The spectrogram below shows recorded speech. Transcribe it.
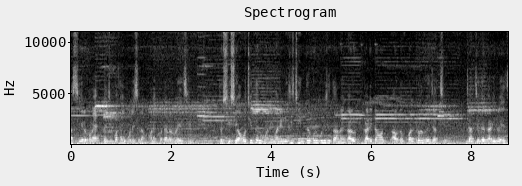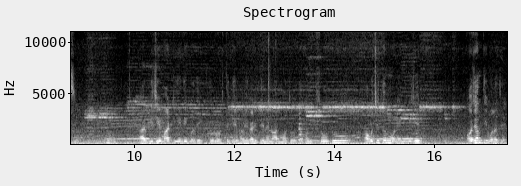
আসছে এরকম একটা যে কথাই বলেছিলাম, অনেক ঘটনা রয়েছে। তো শেষে অবচেতন মনে মানে নিজে চিন্তা করে বলেছি তা নয়। কারণ গাড়িটা আমার আউট অফ কন্ট্রোল হয়ে যাচ্ছে। চার চাকা গাড়ি রয়েছে। আর ভিজে মাটি এদিক ওদিক, তো রোড থেকে এভাবে গাড়ি টেনে নেওয়ার মতো। তখন শুধু অবচেতন মনে, নিজের অজান্তি বলা যায়,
